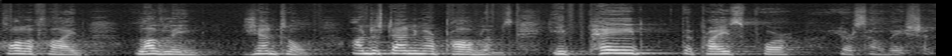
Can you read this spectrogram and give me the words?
qualified, loving, gentle, understanding our problems. He paid the price for your salvation.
